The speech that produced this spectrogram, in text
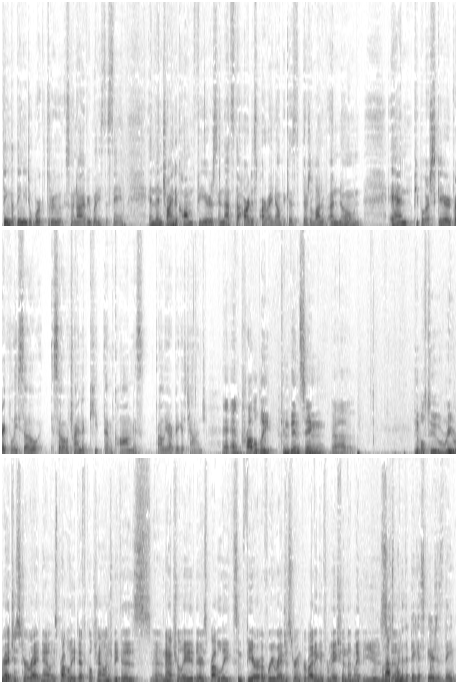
thing that they need to work through. So not everybody's the same. And then trying to calm fears, and that's the hardest part right now because there's a lot of unknown, and people are scared, rightfully so. So trying to keep them calm is probably our biggest challenge. And, and probably convincing uh, people to re-register right now is probably a difficult challenge because uh, naturally there's probably some fear of re-registering providing information that might be used well that's uh, one of the biggest fears is they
